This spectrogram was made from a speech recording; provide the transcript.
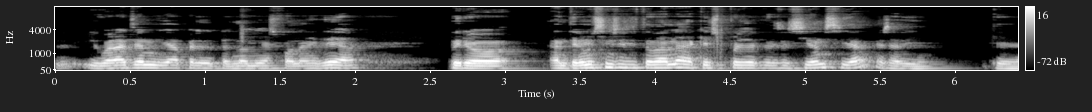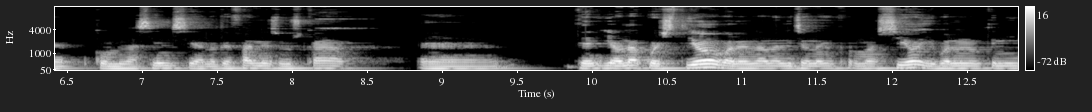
Igual la gent ja pel, pel nom ja es fa una idea, però entenem ciència ciutadana aquells projectes de ciència, és a dir, que com la ciència el que fan és buscar eh, hi ha una qüestió, volen analitzar una informació i volen obtenir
